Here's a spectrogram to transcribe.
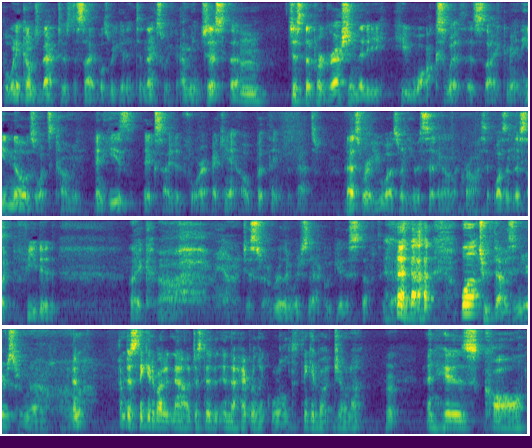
But when it comes back to his disciples we get into next week. I mean just the Mm. just the progression that he he walks with is like man he knows what's coming and he's excited for it. I can't help but think that that's that's where he was when he was sitting on the cross it wasn't this like defeated like oh man i just really wish zach would get his stuff together well, 2000 years from now oh. And- I'm just thinking about it now, just in in the hyperlink world, thinking about Jonah Yeah. and his call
